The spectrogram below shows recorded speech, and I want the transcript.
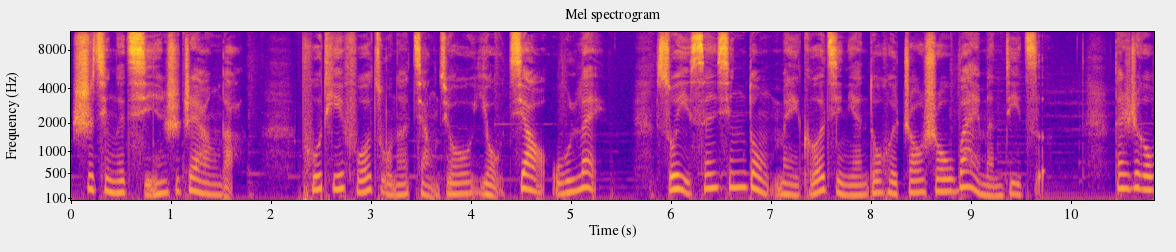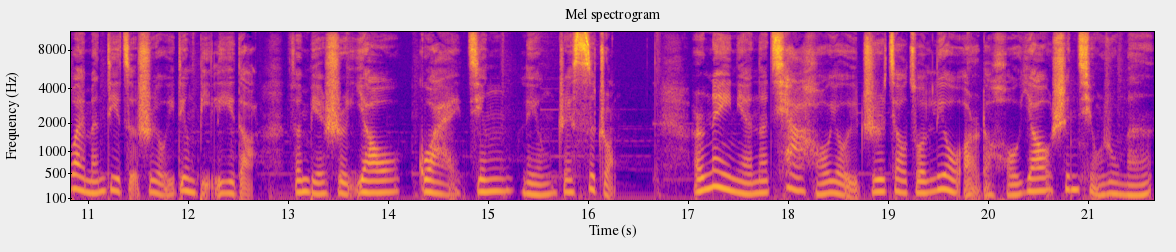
事情的起因是这样的。菩提佛祖呢讲究有教无类，所以三星洞每隔几年都会招收外门弟子，但是这个外门弟子是有一定比例的，分别是妖怪、精灵这四种。而那一年呢，恰好有一只叫做六耳的猴妖申请入门，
